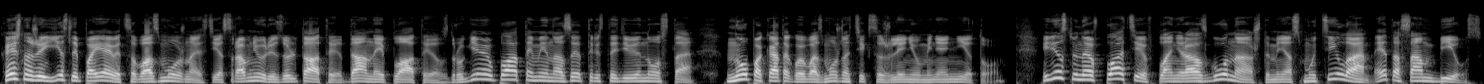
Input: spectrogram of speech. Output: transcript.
Конечно же, если появится возможность, я сравню результаты данной платы с другими платами на Z390, но пока такой возможности, к сожалению, у меня нету. Единственное в плате в плане разгона, что меня смутило, это сам BIOS.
